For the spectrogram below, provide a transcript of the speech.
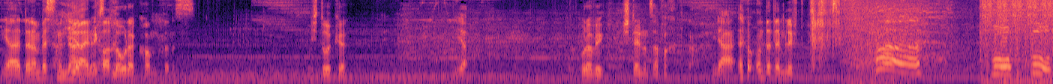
Ja, dann am besten Wenn hier da ein einfach. Exploder kommt, dann ist. Ich drücke. Ja. Oder wir stellen uns einfach. Ja, unter dem Lift. Ah. Wo? Wo?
